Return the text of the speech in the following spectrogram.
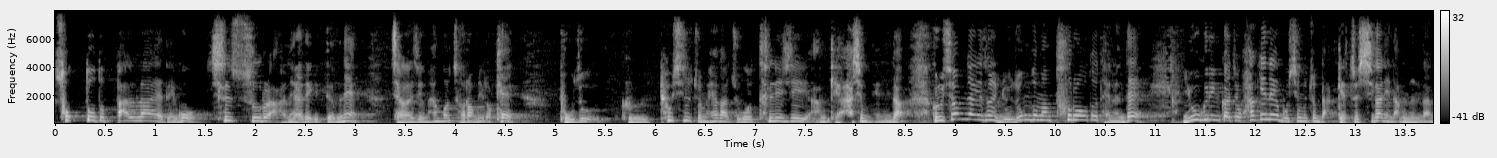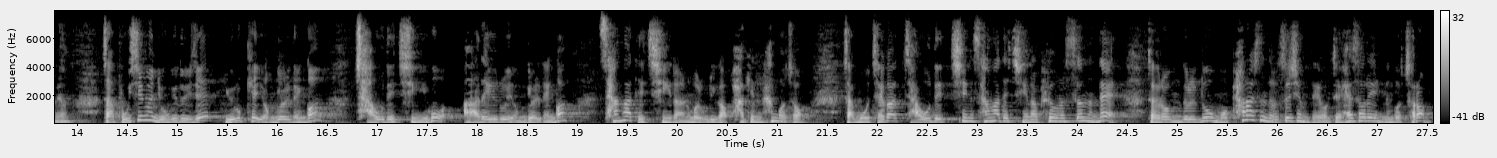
속도도 빨라야 되고 실수를 안 해야 되기 때문에 제가 지금 한 것처럼 이렇게 보조 그 표시를 좀 해가지고 틀리지 않게 하시면 됩니다. 그리고 시험장에서는 이 정도만 풀어도 되는데 이 그림까지 확인해 보시면 좀 낫겠죠. 시간이 남는다면. 자 보시면 여기도 이제 이렇게 연결된 건 좌우 대칭이고 아래로 연결된 건 상하 대칭이라는 걸 우리가 확인을 한 거죠. 자 뭐 제가 좌우 대칭, 상하 대칭이라는 표현을 쓰는데 자 여러분들도 뭐 편하신 대로 쓰시면 돼요. 제 해설에 있는 것처럼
